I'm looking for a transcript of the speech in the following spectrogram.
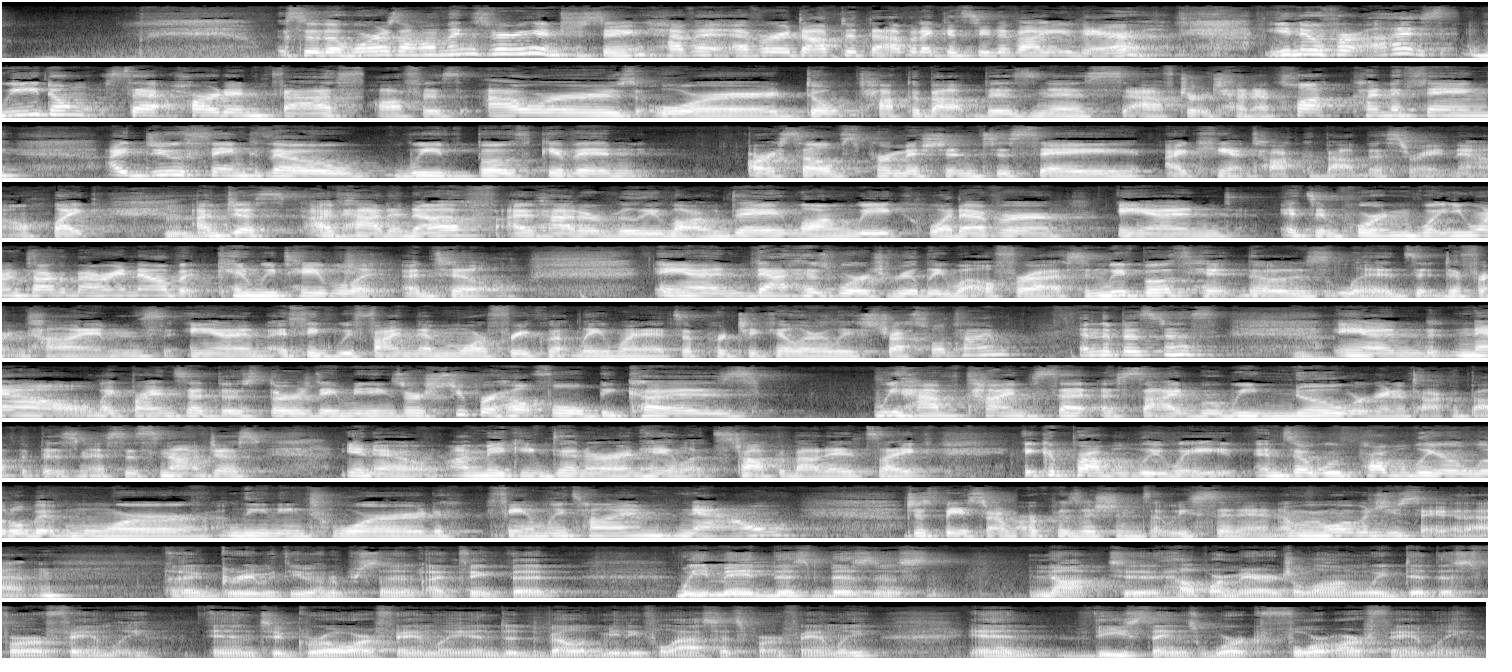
so the horizontal thing's very interesting. Haven't ever adopted that, but I can see the value there. You know, for us, we don't set hard and fast office hours or don't talk about business after 10 o'clock kind of thing. I do think, though, we've both given ourselves permission to say, I can't talk about this right now. Like, mm-hmm. I'm just, I've had enough. I've had a really long day, long week, whatever. And it's important what you want to talk about right now, but can we table it until? And that has worked really well for us. And we've both hit those lids at different times. And I think we find them more frequently when it's a particularly stressful time in the business. Mm. And now, like Brian said, those Thursday meetings are super helpful because we have time set aside where we know we're going to talk about the business. It's not just, you know, I'm making dinner and hey, let's talk about it. It's like, it could probably wait. And so we probably are a little bit more leaning toward family time now, just based on our positions that we sit in. I mean, what would you say to that? I agree with you 100%. I think that we made this business not to help our marriage along. We did this for our family and to grow our family and to develop meaningful assets for our family. And these things work for our family,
